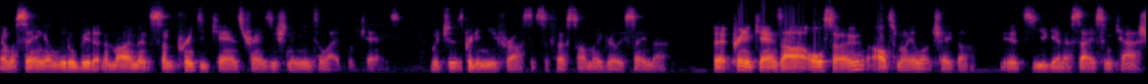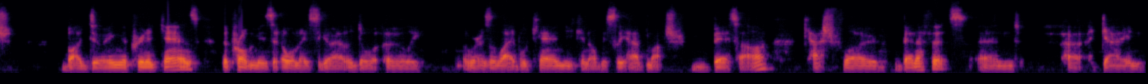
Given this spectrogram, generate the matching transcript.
And we're seeing a little bit at the moment some printed cans transitioning into labeled cans which is pretty new for us. It's the first time we've really seen that. But printed cans are also ultimately a lot cheaper. It's you're going to save some cash by doing the printed cans. The problem is it all needs to go out the door early. Whereas a labeled can, you can obviously have much better cash flow benefits. And uh, again,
